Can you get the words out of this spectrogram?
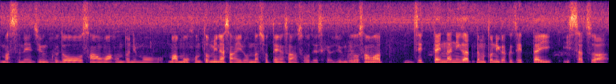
ますね。純駆動さんは本当にもうまあもう本当皆さんいろんな書店さんそうですけど純駆動さんは絶対何があってもとにかく絶対一冊は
